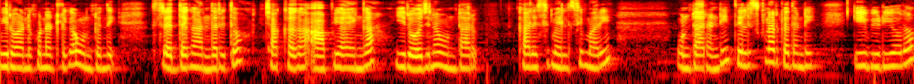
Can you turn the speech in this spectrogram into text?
మీరు అనుకున్నట్లుగా ఉంటుంది. శ్రద్ధగా అందరితో చక్కగా ఆప్యాయంగా ఈ రోజున ఉంటారు. కలిసిమెలిసి మరి ఉంటారండి. తెలుసుకున్నారు కదండి. ఈ వీడియోలో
